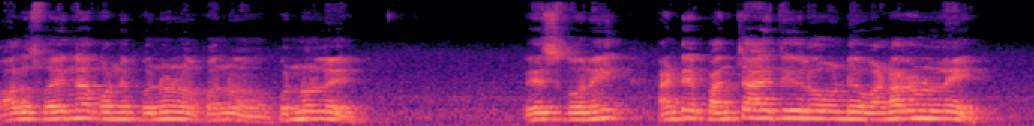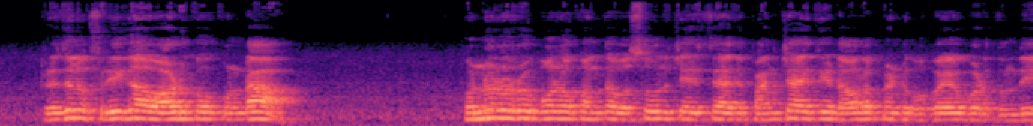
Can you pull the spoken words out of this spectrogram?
వాళ్ళు స్వయంగా కొన్ని పన్నులు పన్ను పన్నుల్ని వేసుకొని అంటే పంచాయతీలో ఉండే వనరుల్ని ప్రజలు ఫ్రీగా వాడుకోకుండా పన్నుల రూపంలో కొంత వసూలు చేస్తే అది పంచాయతీ డెవలప్మెంట్కి ఉపయోగపడుతుంది.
